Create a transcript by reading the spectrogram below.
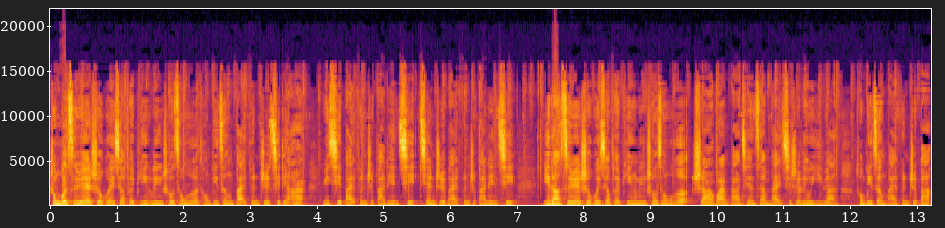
中国四月社会消费品零售总额同比增百分之七点二，预期百分之八点七，前值百分之八点七。一到四月社会消费品零售总额十二万八千三百七十六亿元，同比增百分之八。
